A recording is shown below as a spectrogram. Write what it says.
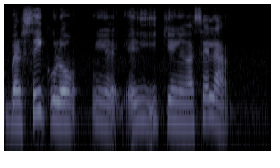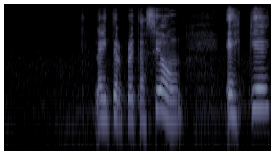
versículo y, y, quien hace la, la interpretación es que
